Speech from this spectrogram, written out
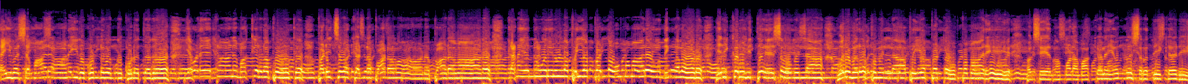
കൈവശം ആരാണ് ഇത് കൊണ്ടുവന്ന് കൊടുത്തത്? എവിടേക്കാണ് മക്കളുടെ പോക്ക്? പഠിച്ചു വെക്കേണ്ട പാഠമാണ് പാഠമാണ്. കണയന്നൂരിലുള്ള പ്രിയപ്പെട്ട ഉമ്മമാരെ നിങ്ങളോട് എനിക്കൊരു വിദ്വേഷവുമില്ല ഒരു വെറുപ്പുമില്ല പ്രിയപ്പെട്ട ഉപ്പമാരെ. പക്ഷേ നമ്മുടെ മക്കളെ ഒന്ന് ശ്രദ്ധിക്കണേ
